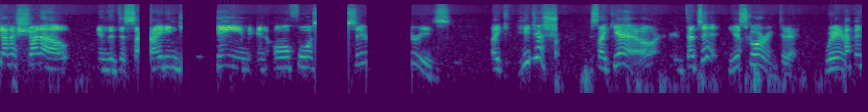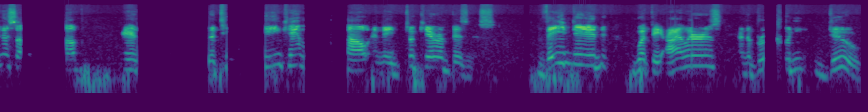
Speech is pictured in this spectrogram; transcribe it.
got a shutout in the deciding game in all four series. Like he just, it's like yeah, oh, that's it. You're scoring today. We're wrapping this up, and the team came out and they took care of business. They did what the Islanders and the Bruins couldn't do.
